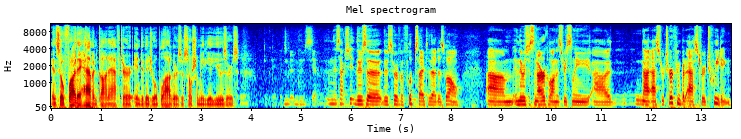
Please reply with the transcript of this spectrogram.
And so far, they haven't gone after individual bloggers or social media users. Okay, that's There's, and there's actually there's a there's sort of a flip side to that as well. Um, and there was just an article on this recently, uh, not astroturfing, but astro tweeting,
